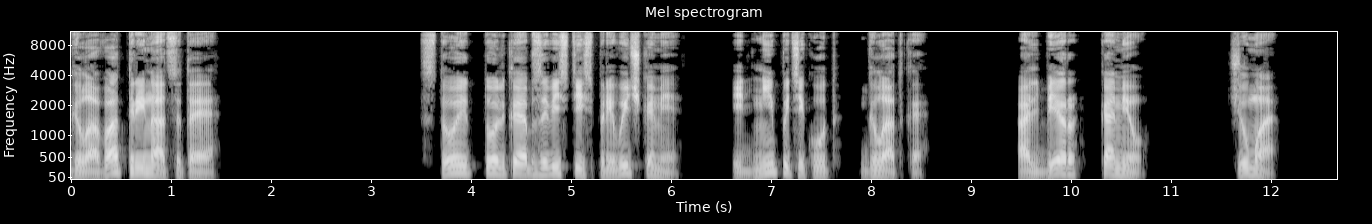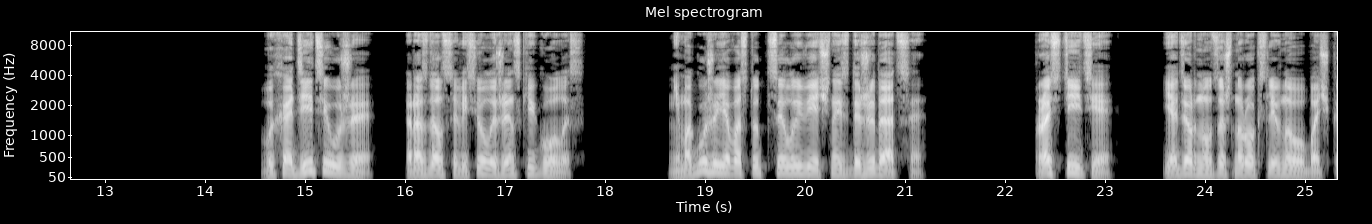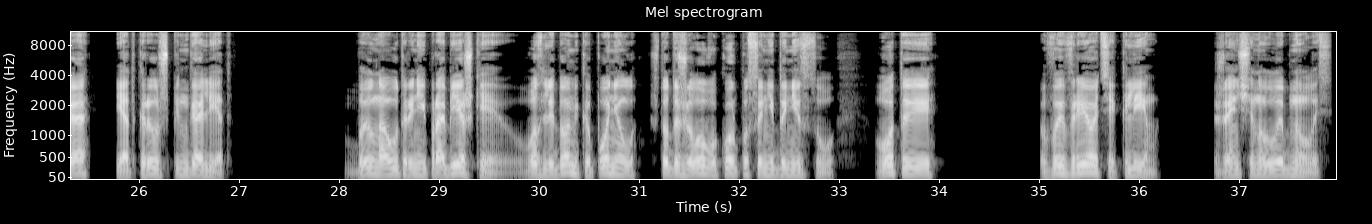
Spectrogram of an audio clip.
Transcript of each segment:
Глава 13. Стоит только обзавестись привычками, и дни потекут гладко. Альбер Камю. Чума. «Выходите уже!» — раздался веселый женский голос. «Не могу же я вас тут целую вечность дожидаться!» «Простите!» — я дернул за шнурок сливного бачка и открыл шпингалет. Был на утренней пробежке, возле домика понял, что до жилого корпуса не донесу. Вот и... «Вы врете, Клим!» Женщина улыбнулась.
